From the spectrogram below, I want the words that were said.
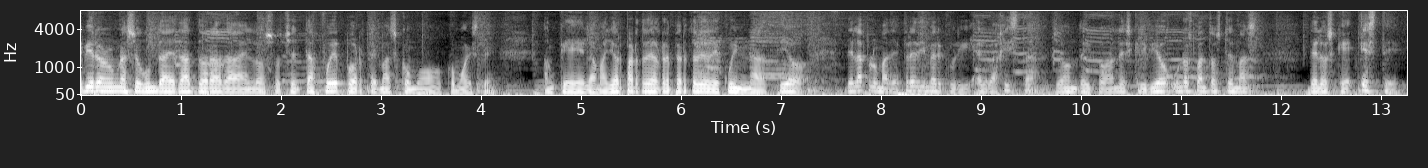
Vivieron una segunda edad dorada en los 80 fue por temas como, como este. Aunque la mayor parte del repertorio de Queen nació de la pluma de Freddie Mercury, el bajista John Deacon escribió unos cuantos temas de los que este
